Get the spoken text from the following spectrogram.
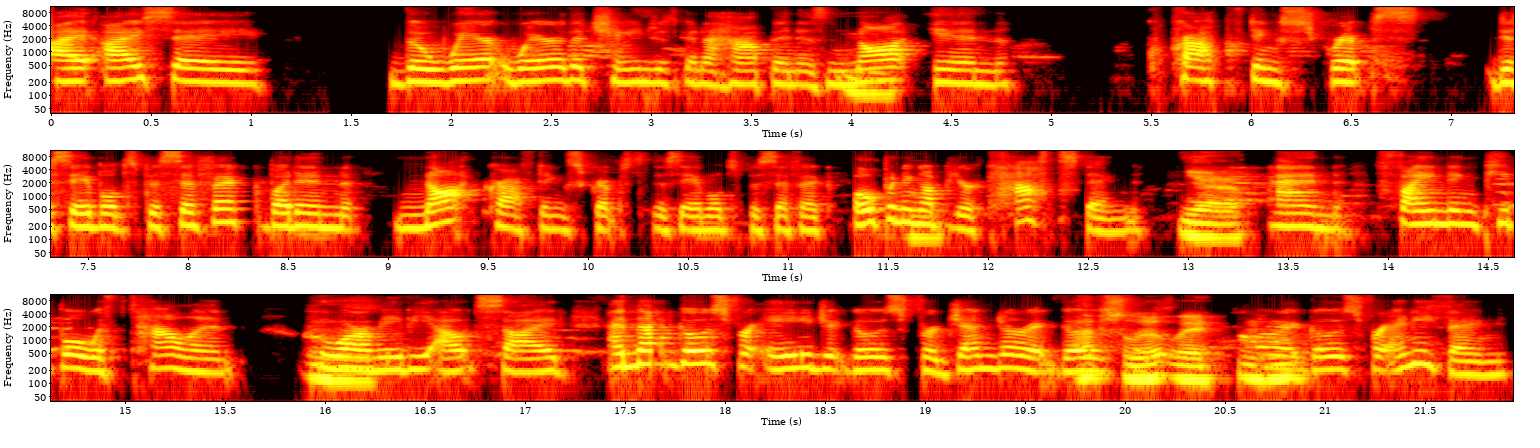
I I say the where where the change is going to happen is Mhm. not in crafting scripts disabled specific, but in not crafting scripts disabled specific, opening Mhm. up your casting Yeah. and finding people with talent who Mhm. are maybe outside. And that goes for age, it goes for gender, it goes Absolutely. for color, Mhm. it goes for anything.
